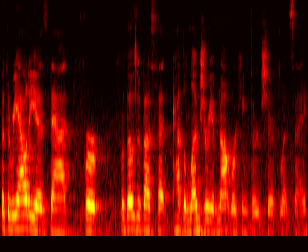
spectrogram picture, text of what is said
But the reality is that for for those of us that have the luxury of not working third shift, let's say,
